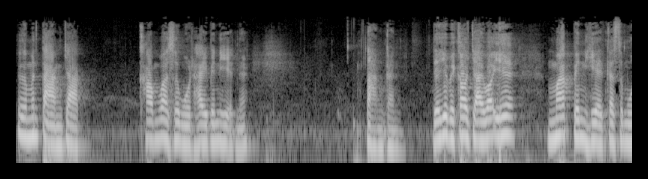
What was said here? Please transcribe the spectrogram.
เออมันต่างจากคำว่าสมุทัยเป็นเหตุนะต่างกัน เดี๋ยวจะไปเข้าใจว่า เอ๊ะมรรคเป็นเหตุกับสมุ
